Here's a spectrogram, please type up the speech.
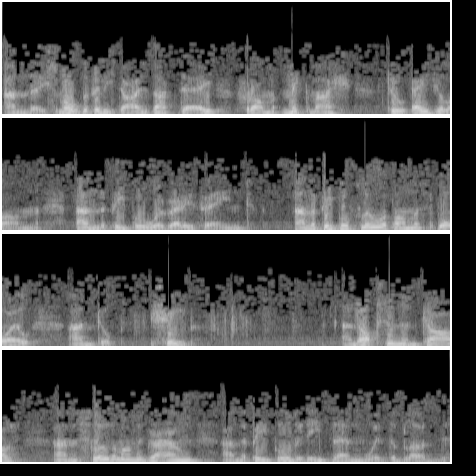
And they smote the Philistines that day from Michmash to Aijalon, and the people were very faint. And the people flew upon the spoil, and took sheep, and oxen, and calves, and slew them on the ground, and the people did eat them with the blood.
